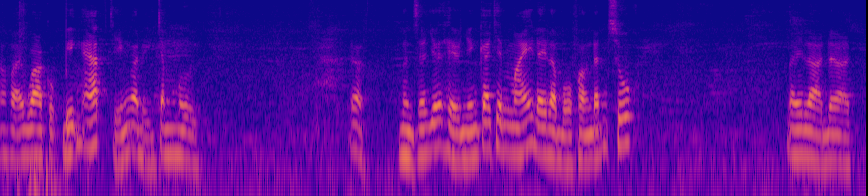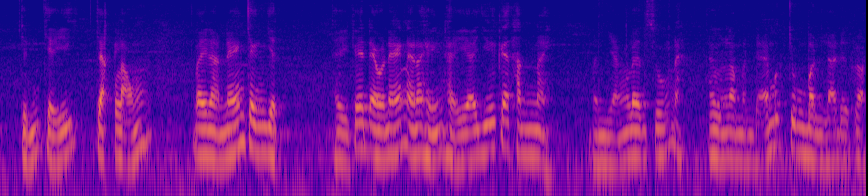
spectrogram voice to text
Nó phải qua cục biến áp chuyển qua điện 110 Rồi, mình sẽ giới thiệu những cái trên máy. Đây là bộ phận đánh suốt. Đây là chỉnh chỉ chặt lỏng. Đây là nén chân dịch. Thì cái đều nén này nó hiển thị ở dưới cái thanh này. Mình dặn lên xuống nè thường là mình để mức trung bình là được rồi.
